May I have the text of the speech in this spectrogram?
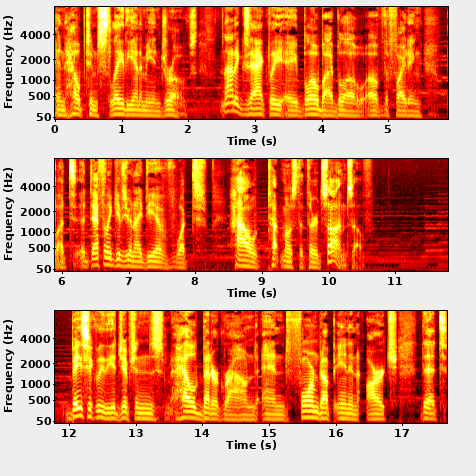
and helped him slay the enemy in droves. Not exactly a blow by blow of the fighting, but it definitely gives you an idea of what how Thutmose III saw himself basically the Egyptians held better ground and formed up in an arch that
